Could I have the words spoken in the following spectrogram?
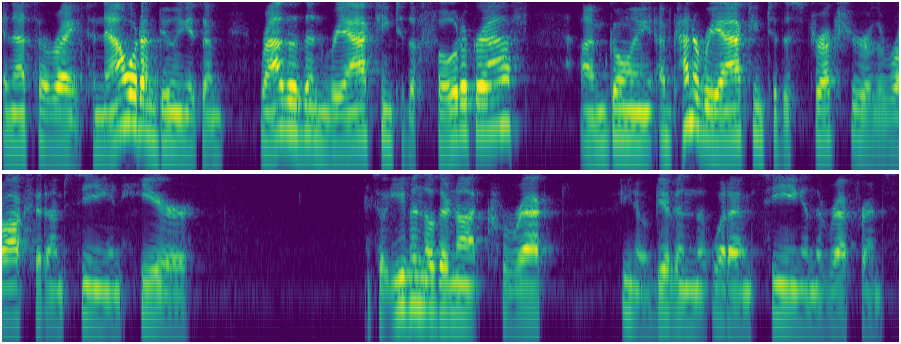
and that's all right. So now what I'm doing is I'm, rather than reacting to the photograph, I'm going, I'm kind of reacting to the structure of the rocks that I'm seeing in here. So even though they're not correct, you know, given the, what I'm seeing in the reference,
